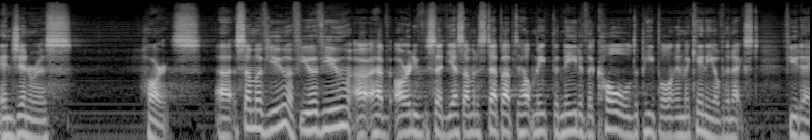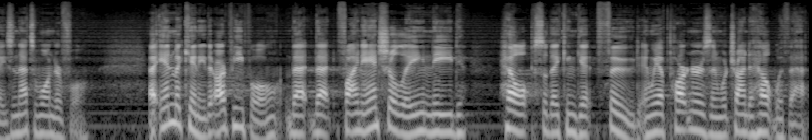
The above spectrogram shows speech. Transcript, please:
and generous hearts. Uh, some of you, a few of you, uh, have already said, Yes, I'm going to step up to help meet the need of the cold people in McKinney over the next few days. And that's wonderful. Uh, in McKinney, there are people that, that financially need help so they can get food. And we have partners, and we're trying to help with that.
